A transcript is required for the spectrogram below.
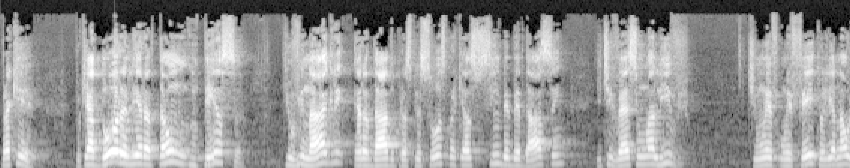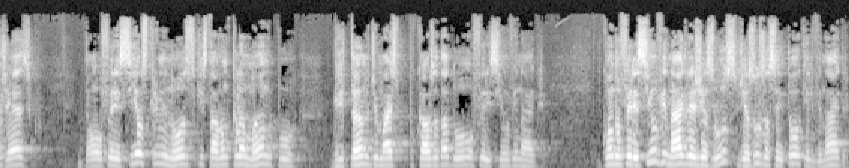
Para quê? Porque a dor ali era tão intensa que o vinagre era dado para as pessoas para que elas se embebedassem e tivessem um alívio. Tinha um, efeito ali analgésico. Então oferecia aos criminosos que estavam clamando por, gritando demais por causa da dor, ofereciam vinagre. Quando ofereciam vinagre a Jesus, Jesus aceitou aquele vinagre?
